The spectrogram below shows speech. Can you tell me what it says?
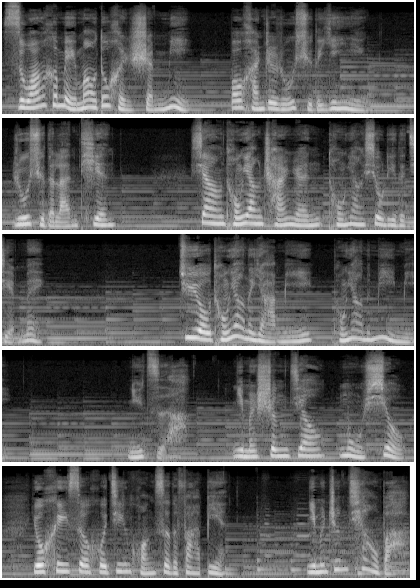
死亡和美貌都很神秘，包含着如许的阴影，如许的蓝天。像同样缠人、同样秀丽的姐妹，具有同样的哑谜、同样的秘密。女子啊，你们生娇木秀，有黑色或金黄色的发辫，你们争俏吧，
